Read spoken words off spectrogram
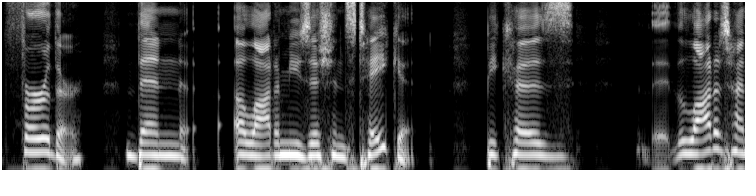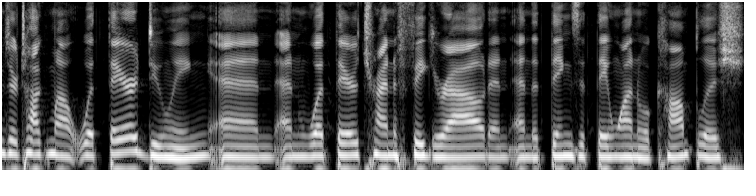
further than a lot of musicians take it. Because a lot of times they're talking about what they're doing and and what they're trying to figure out and and the things that they want to accomplish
